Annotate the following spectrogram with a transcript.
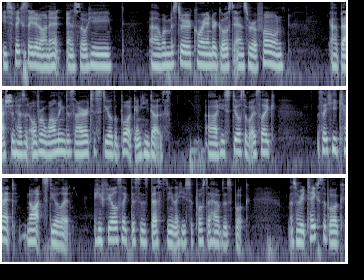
He's fixated on it. And so he, uh, when Mr. Coriander goes to answer a phone, uh, Bastian has an overwhelming desire to steal the book, and he does. Uh, he steals the book. It's like it's like he can't not steal it. He feels like this is destiny that he's supposed to have this book. And so he takes the book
